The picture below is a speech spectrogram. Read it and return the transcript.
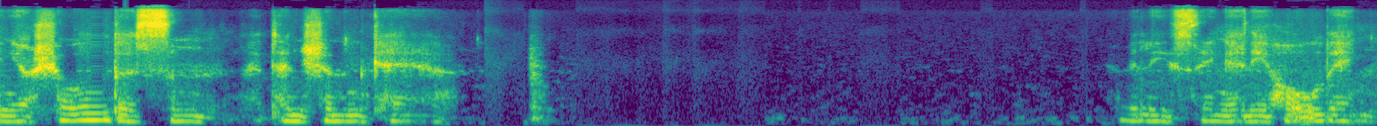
Giving your shoulders some attention and care. Releasing any holding.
